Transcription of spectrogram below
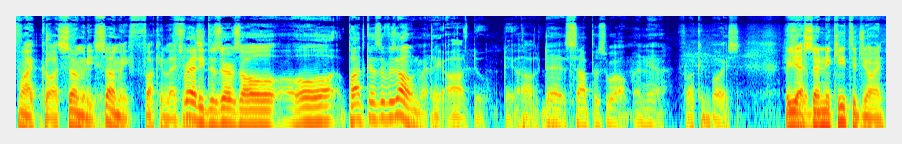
My God, so many, so many fucking legends. Freddie deserves a whole, whole podcast of his own, man. They all do. They all do. Sap as well, man. Yeah. Fucking boys. But yeah, so. Nikita joined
